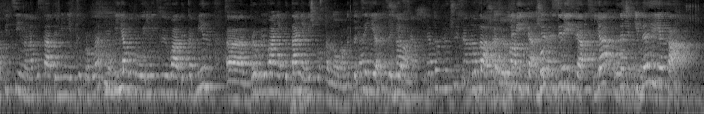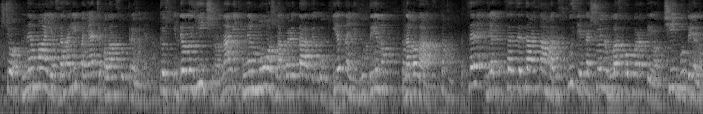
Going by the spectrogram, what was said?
офіційно написати мені цю проблему, і я буду ініціювати Кабмін е, врегулювання питання між постановами. Це, це є, це є. Я доключуся на Будь ласка, дивіться, дивіться, я, значить, ідея яка? Що немає взагалі поняття балансу утримання. Тобто ідеологічно навіть не можна передати об'єднані будинок на баланс. Це, як, це, це та сама дискусія, яка щойно була з кооперативом. Чий будинок?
